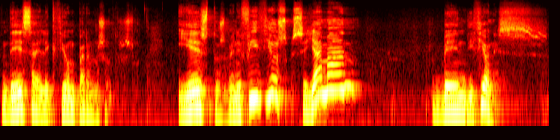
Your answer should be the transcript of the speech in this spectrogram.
de esa elección para nosotros. Y estos beneficios se llaman bendiciones,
